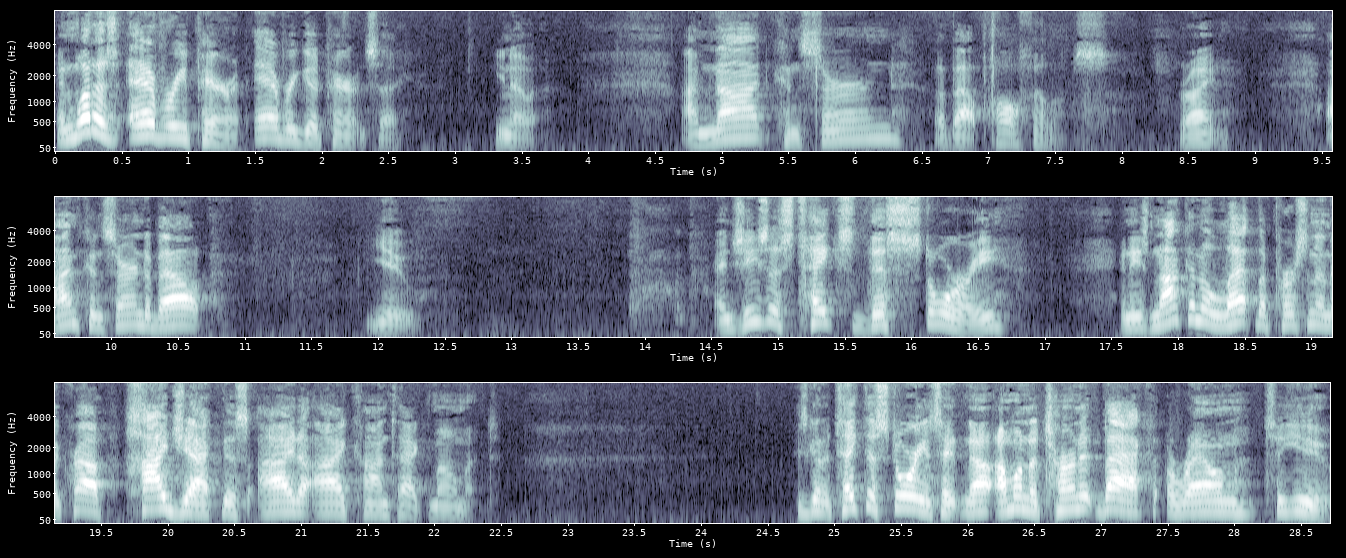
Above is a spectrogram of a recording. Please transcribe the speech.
And what does every parent, every good parent say? You know it. I'm not concerned about Paul Phillips, right? I'm concerned about you. And Jesus takes this story and he's not going to let the person in the crowd hijack this eye to eye contact moment. He's going to take this story and say, Now I'm going to turn it back around to you.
